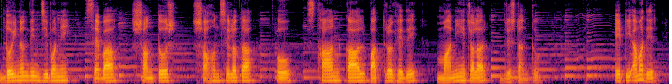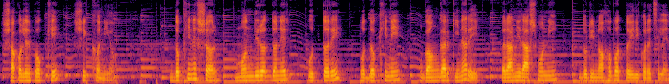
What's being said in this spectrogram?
দৈনন্দিন জীবনে সেবা, সন্তোষ, সহনশীলতা ও স্থান কাল পাত্র ভেদে মানিয়ে চলার দৃষ্টান্ত। এটি আমাদের সকলের পক্ষে শিক্ষণীয়। দক্ষিণেশ্বর মন্দিরোদ্যানের উত্তরে ও দক্ষিণে গঙ্গার কিনারে রানী রাসমণি দুটি নহবত তৈরি করেছিলেন।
